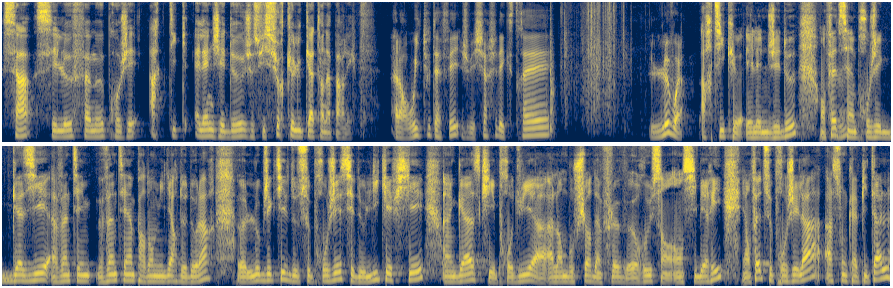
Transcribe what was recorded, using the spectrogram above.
Ça, c'est le fameux projet Arctique LNG2. Je suis sûr que Lucas t'en a parlé. Alors oui, tout à fait, je vais chercher l'extrait. Le voilà. Arctique LNG2. En fait, Mhm. c'est un projet gazier à 21, 21 pardon, milliards de dollars. Euh, L'objectif de ce projet, c'est de liquéfier un gaz qui est produit à, à l'embouchure d'un fleuve russe en, en Sibérie. Et en fait, ce projet-là, à son capital,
